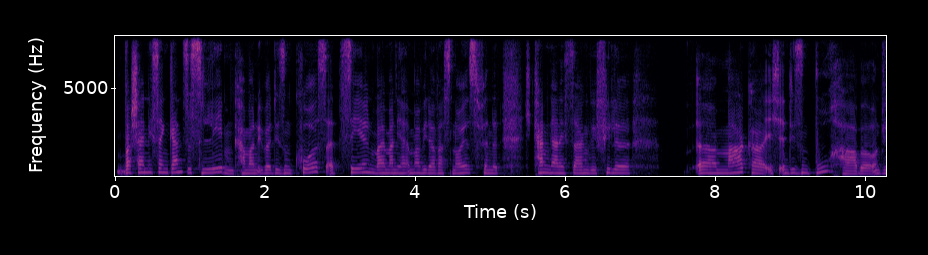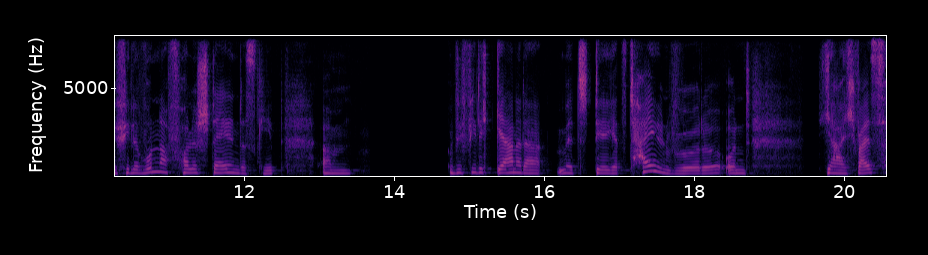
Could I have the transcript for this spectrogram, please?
wahrscheinlich sein ganzes Leben kann man über diesen Kurs erzählen, weil man ja immer wieder was Neues findet. Ich kann gar nicht sagen, wie viele äh, Marker ich in diesem Buch habe und wie viele wundervolle Stellen das gibt. Ähm, wie viel ich gerne da mit dir jetzt teilen würde. Und ja, ich weiß,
